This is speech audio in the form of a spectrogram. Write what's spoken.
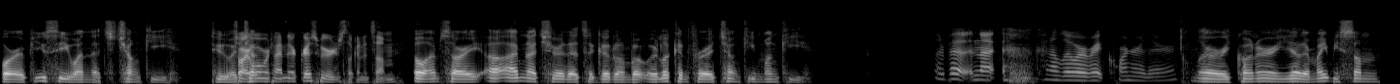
Or if you see one that's chunky too. a Sorry, one more time there, Chris. We were just looking at something. Oh, I'm sorry. Uh, I'm not sure that's a good one, but we're looking for a chunky monkey. What about in that kind of lower right corner there? Larry Corner, yeah, there might be some,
